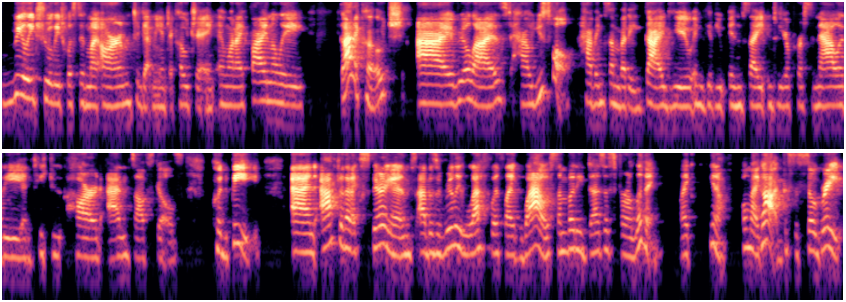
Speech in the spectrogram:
really truly twisted my arm to get me into coaching. And when I finally got a coach, I realized how useful having somebody guide you and give you insight into your personality and teach you hard and soft skills could be. And after that experience, I was really left with like, wow, somebody does this for a living. Like, you know, oh my God, this is so great.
